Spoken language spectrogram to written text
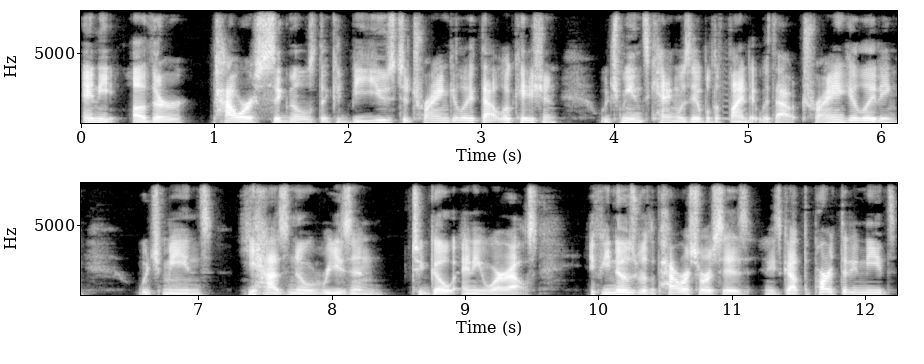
any other power signals that could be used to triangulate that location, which means Kang was able to find it without triangulating, which means he has no reason to go anywhere else. If he knows where the power source is and he's got the part that he needs,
